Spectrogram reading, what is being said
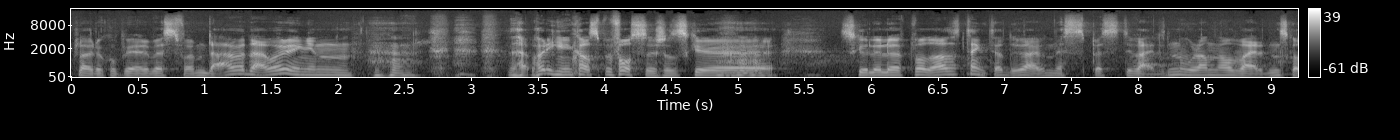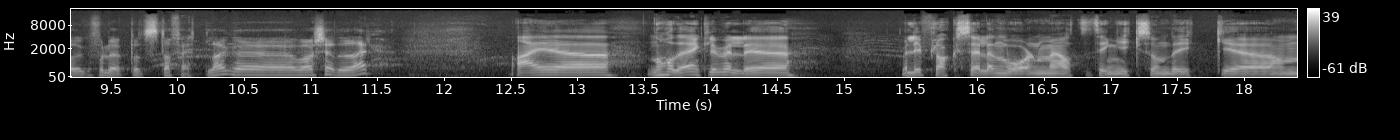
klarer å kopiere bestefar. Men der, der var jo ingen Der var ingen Kasper Fosser som skulle, skulle løpe. Og da tenkte jeg du er jo nest best i verden. Hvordan i all verden skal du ikke få løpe på et stafettlag? Hva skjedde der? Nei, eh, nå hadde jeg egentlig veldig, veldig flaks hele den våren med at ting gikk som det gikk. eh,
